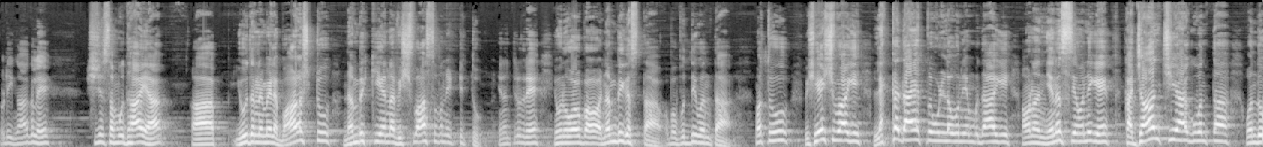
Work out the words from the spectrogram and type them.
ನೋಡಿ, ಈಗಾಗಲೇ ಶಿಷ್ಯ ಸಮುದಾಯ ಆ, ಯೂದನ ಮೇಲೆ ಭಾಳಷ್ಟು ನಂಬಿಕೆಯನ್ನು ವಿಶ್ವಾಸವನ್ನು ಇಟ್ಟಿತ್ತು ಏನಂತ ಹೇಳಿದ್ರೆ ಇವನು ಒಬ್ಬ ನಂಬಿಗಸ್ತ ಒಬ್ಬ ಬುದ್ಧಿವಂತ. ಮತ್ತು ವಿಶೇಷವಾಗಿ ಲೆಕ್ಕದಾಯತ್ವ ಉಳ್ಳವನು ಎಂಬುದಾಗಿ ಅವನ ನೆನಸಿ ಅವನಿಗೆ ಖಜಾಂಚಿಯಾಗುವಂಥ ಒಂದು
